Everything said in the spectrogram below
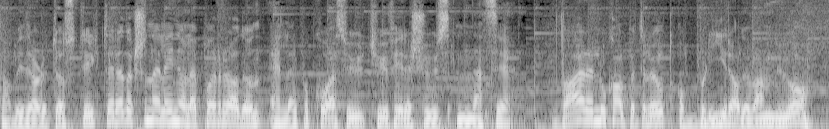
Da bidrar du til å styrke det redaksjonelle innholdet på radioen eller på KSU247s nettside. Vær lokalpatriot og bli radiovenn du òg.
